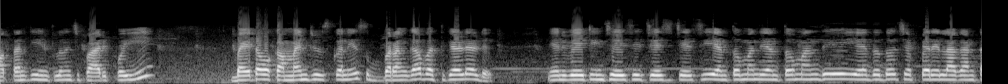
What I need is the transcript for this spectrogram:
మొత్తానికి ఇంట్లో నుంచి పారిపోయి బయట ఒక అమ్మాయిని చూసుకొని శుభ్రంగా బతికాడాడు. నేను వెయిటింగ్ చేసి చేసి చేసి ఎంతోమంది ఎంతోమంది ఏదేదో చెప్పారు ఇలాగంట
